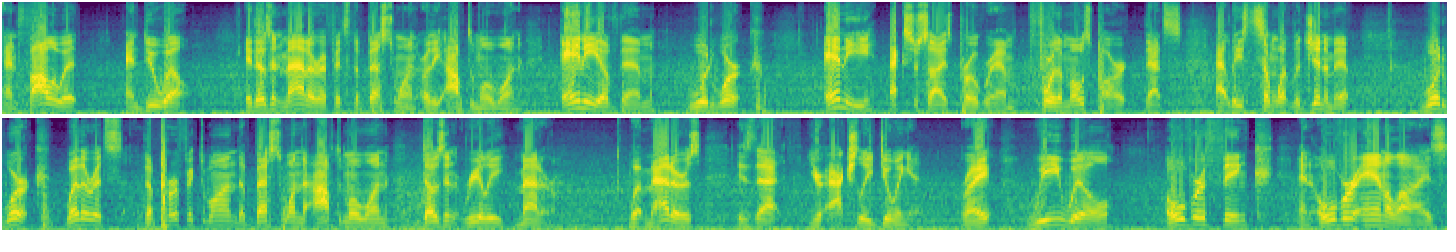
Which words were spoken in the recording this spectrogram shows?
and follow it and do well. It doesn't matter if it's the best one or the optimal one. Any of them would work. Any exercise program, for the most part, that's at least somewhat legitimate, would work. Whether it's the perfect one, the best one, the optimal one, doesn't really matter. What matters is that you're actually doing it, right? We will overthink and overanalyze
